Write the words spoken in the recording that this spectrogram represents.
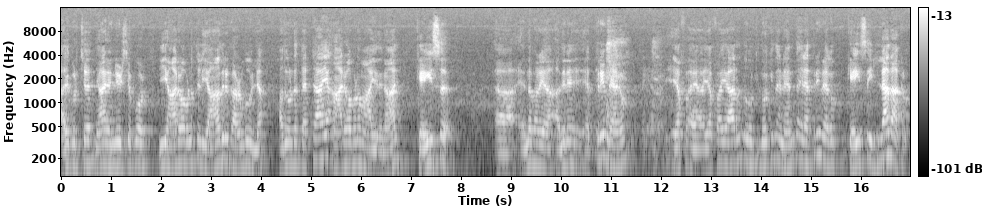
അതേക്കുറിച്ച് ഞാൻ അന്വേഷിച്ചപ്പോൾ ഈ ആരോപണത്തിൽ യാതൊരു കഴമ്പുമില്ല. അതുകൊണ്ട് തെറ്റായ ആരോപണമായതിനാൽ കേസ് എന്ന് പറയുക അതിന് എത്രയും വേഗം എഫ് എഫ് ഐ ആർ നോക്കി നോക്കി തന്നെ എന്തായാലും എത്രയും വേഗം കേസ് ഇല്ലാതാക്കണം.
